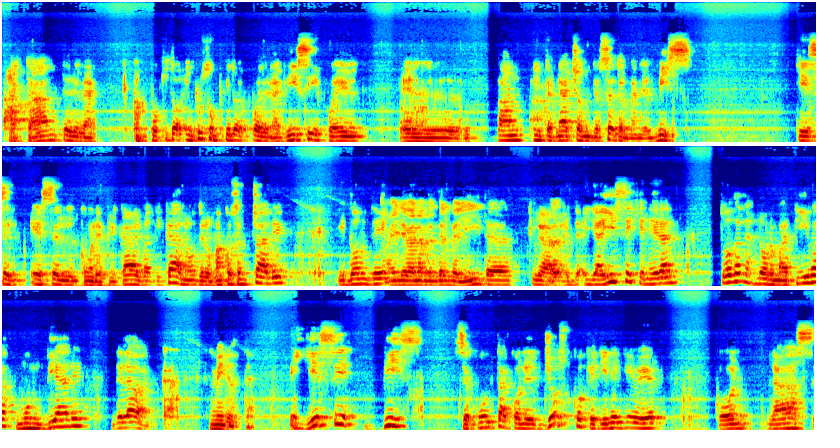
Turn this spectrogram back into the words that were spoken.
hasta antes de la, un poquito, incluso un poquito después de la crisis, fue el, el Bank International de Settlement, el BIS, que es el, es el, como le explicaba el Vaticano, de los bancos centrales, y donde Ahí le van a prender velita. Claro, y ahí se generan todas las normativas mundiales de la banca. Mire usted. Y ese BIS se junta con el YOSCO, que tiene que ver con los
